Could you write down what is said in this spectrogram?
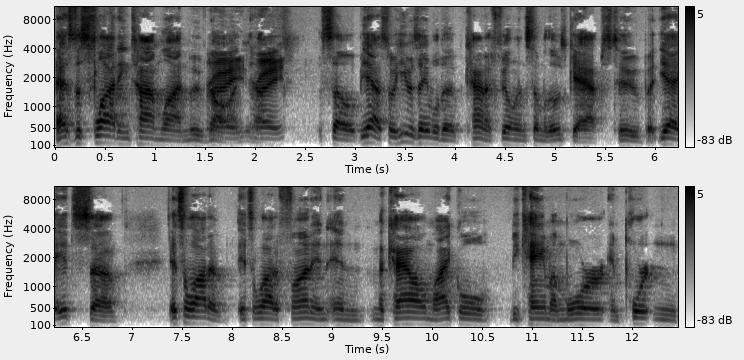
as the sliding timeline moved on right, you know. right. so yeah so he was able to kind of fill in some of those gaps too. But yeah it's uh it's a lot of it's a lot of fun. And and Macau Michael became a more important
